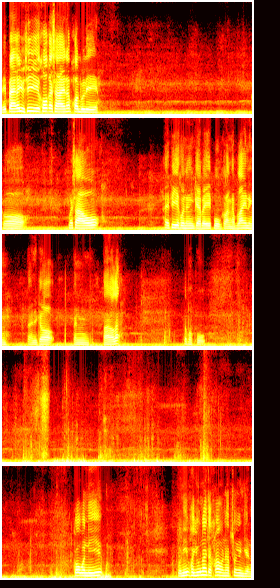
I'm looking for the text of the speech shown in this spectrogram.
นี่แปลงก็อยู่ที่โคกกระชายนครบุรี ก็เมื่อเช้า ให้พี่คนหนึ่งแกไปปลูกก่อนครับไร่หนึ่ง แต่นนี้ก็เป็นตาเราละก็มาปลูก ก็วันนี้ วันนี้พายุน่าจะเข้านะครับ ช่วงเย็น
